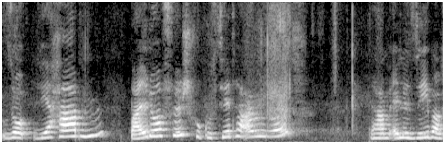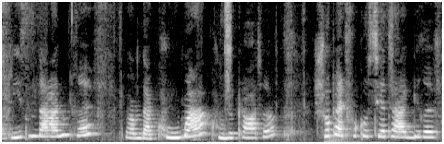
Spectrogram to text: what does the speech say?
So, wir haben Baldorfisch, fokussierter Angriff. Wir haben Eliseba, fließender Angriff. Wir haben da Kuma, coole Karte. Schuppert, fokussierter Angriff.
